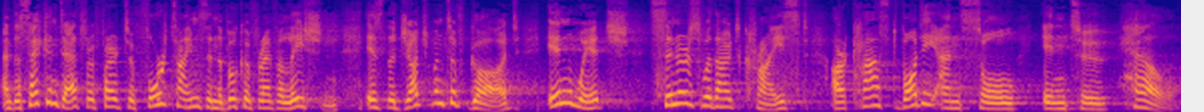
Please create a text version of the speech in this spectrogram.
And the second death, referred to four times in the book of Revelation, is the judgment of God in which sinners without Christ are cast body and soul into hell.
